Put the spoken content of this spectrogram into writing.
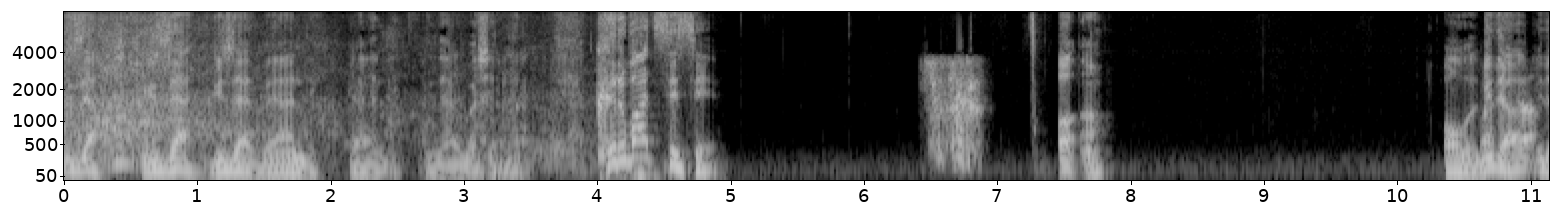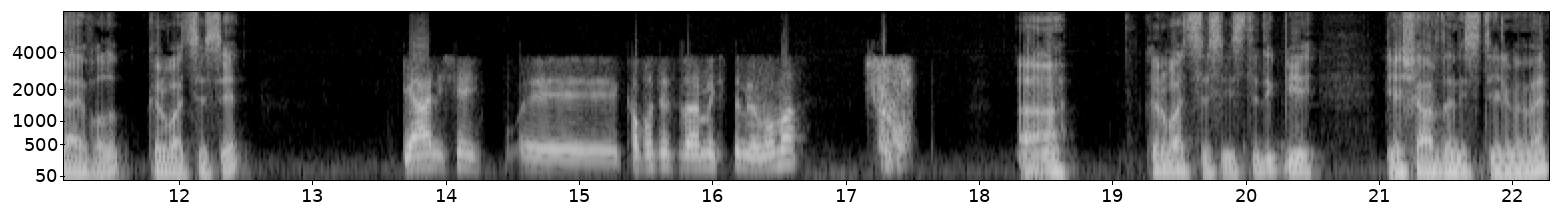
Güzel, güzel, güzel. Beğendik, beğendik. Güzel, başarılı. Kırbaç sesi. Aa. Olmadı. Bir daha, bir daha yapalım. Kırbaç sesi. Yani şey e, kafa sesi vermek istemiyorum ama Aa. Kırbaç sesi istedik. Bir Yaşar'dan isteyelim hemen.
